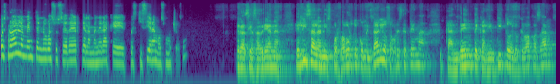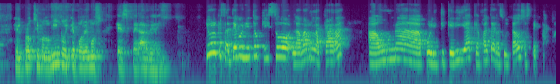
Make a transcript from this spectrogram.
pues probablemente no va a suceder de la manera que pues quisiéramos muchos. Gracias, Adriana. Elisa Lanis, por favor, tu comentario sobre este tema candente, calientito de lo que va a pasar el próximo domingo y qué podemos esperar de ahí. Yo creo que Santiago Nieto quiso lavar la cara a una politiquería que a falta de resultados espectáculo,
